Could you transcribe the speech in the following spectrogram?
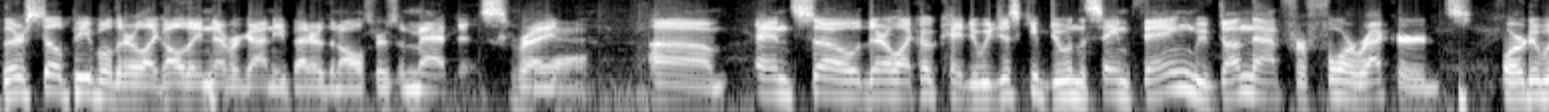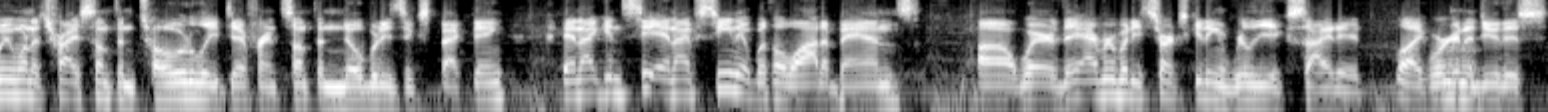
there's still people that are like, oh, they never got any better than Altars of Madness, right? Yeah. Um, and so they're like, okay, do we just keep doing the same thing? We've done that for four records, or do we want to try something totally different, something nobody's expecting? And I can see, and I've seen it with a lot of bands uh, where they everybody starts getting really excited, like we're gonna do this,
